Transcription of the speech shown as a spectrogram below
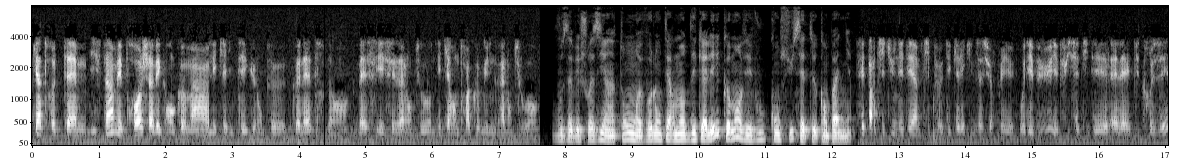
quatre thèmes distincts mais proches avec en commun les qualités que l'on peut connaître dans Metz et ses alentours, les 43 communes alentours. Vous avez choisi un ton volontairement décalé. Comment avez-vous conçu cette campagne? Un petit peu décalée qui nous a surpris au début et puis cette idée, elle a été creusée.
